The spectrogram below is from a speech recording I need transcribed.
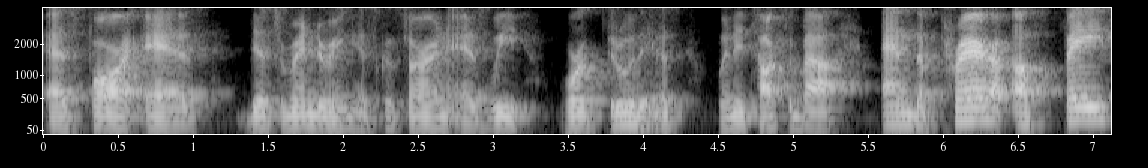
as far as this rendering is concerned as we work through this when he talks about and the prayer of faith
